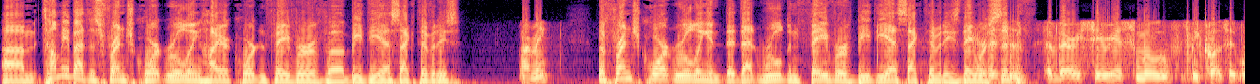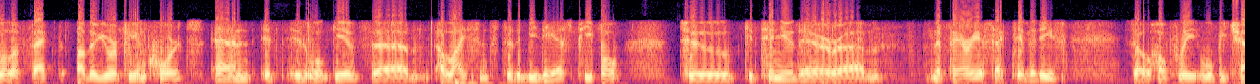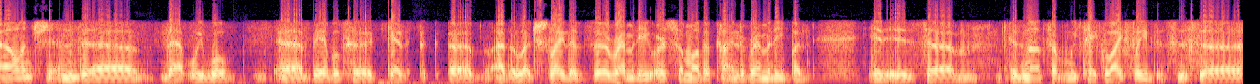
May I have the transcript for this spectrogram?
Um, tell me about this French court ruling, higher court in favor of uh, BDS activities. Pardon me? The French court ruling in, that, that ruled in favor of BDS activities. They were this is a very serious move because it will affect other European courts and it, it will give um, a license to the BDS people to continue their um, nefarious activities. So hopefully it will be challenged, and uh, that we will uh, be able to get uh, either legislative uh, remedy or some other kind of remedy. But it is um, is not something we take lightly. This is. Uh,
